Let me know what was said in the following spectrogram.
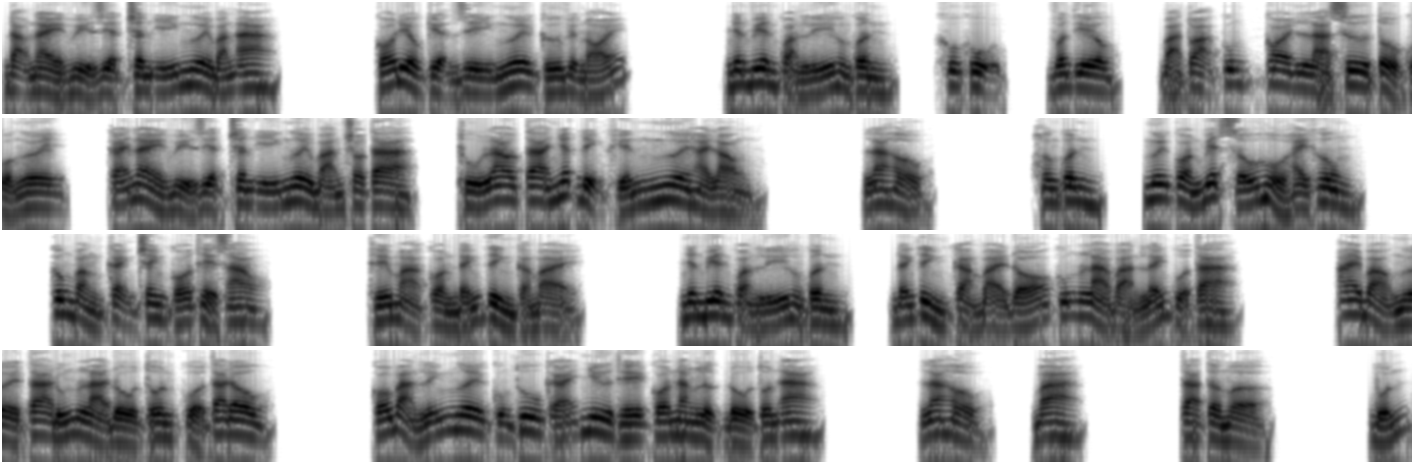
đạo này hủy diệt chân ý ngươi bán a. Có điều kiện gì ngươi cứ việc nói. Nhân viên quản lý hồng quân, khu cụ vân tiêu bản tọa cũng coi là sư tổ của ngươi, cái này hủy diệt chân ý ngươi bán cho ta thủ lao ta nhất định khiến ngươi hài lòng. La hầu hồng quân, ngươi còn biết xấu hổ hay không? Công bằng cạnh tranh có thể sao? Thế mà còn đánh tình cảm bài. Nhân viên quản lý hồng quân, đánh tình cảm bài đó cũng là bản lãnh của ta. Ai bảo người ta đúng là đồ tôn của ta đâu? Có bản lĩnh ngươi cũng thu cái như thế có năng lực đồ tôn a. La hầu, ba. Ta tờ mở bốn.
